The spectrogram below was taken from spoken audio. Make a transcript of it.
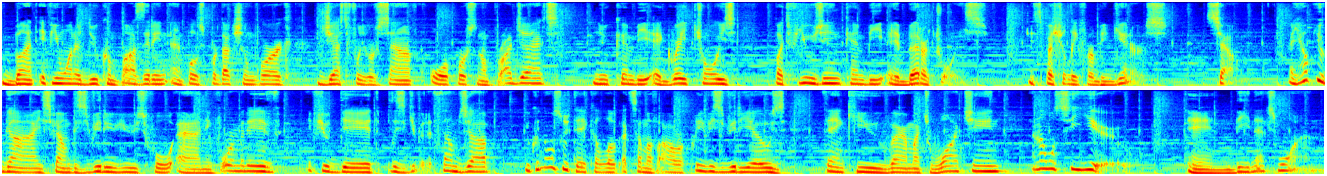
But if you want to do compositing and post-production work just for yourself or personal projects, Nuke can be a great choice, but Fusion can be a better choice, especially for beginners. So, I hope you guys found this video useful and informative. If you did, please give it a thumbs up. You can also take a look at some of our previous videos. Thank you very much for watching, and I will see you in the next one.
